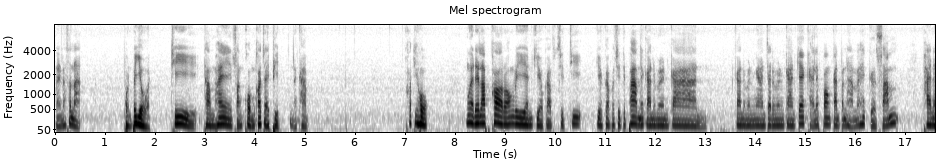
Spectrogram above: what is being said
ในลักษณะผลประโยชน์ที่ทำให้สังคมเข้าใจผิดนะครับ ข้อที่ 6 เมื่อได้รับข้อร้องเรียนเกี่ยวกับสิทธิเกี่ยวกับประสิทธิภาพในการดำเนินการ การดำเนินงานจะดำเนินการแก้ไขและป้องกันปัญหาไม่ให้เกิดซ้ำภายใน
